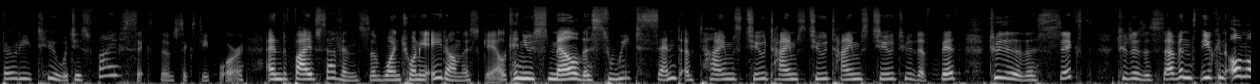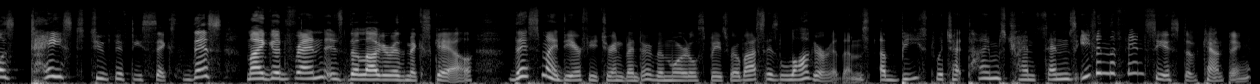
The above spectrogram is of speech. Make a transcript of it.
32, which is 5 sixths of 64, and 5 sevenths of 128 on the scale? Can you smell the sweet scent of times 2 times 2 times 2 to the 5th, to the 6th, to the 7th? You can almost taste 256. This, my good friend, is the logarithmic scale. This, my dear future inventor of immortal space robots, is logarithms, a beast which at times transcends even the fanciest of counting.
